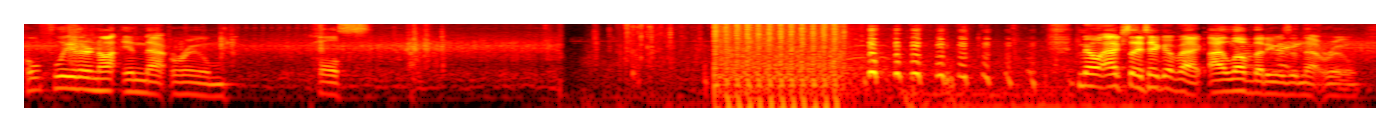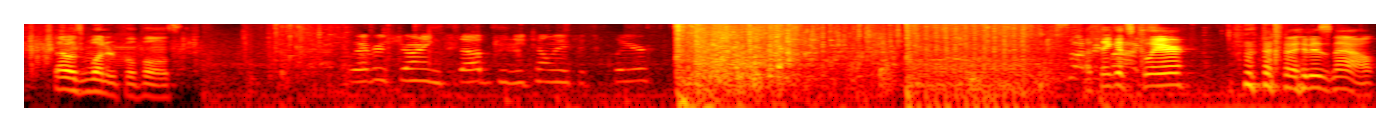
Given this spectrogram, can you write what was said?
Hopefully they're not in that room. Pulse. no, actually, I take it back. I love that he was in that room. That was wonderful, Pulse. Whoever's joining sub, can you tell me if it's clear? I think it's clear. it is now.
